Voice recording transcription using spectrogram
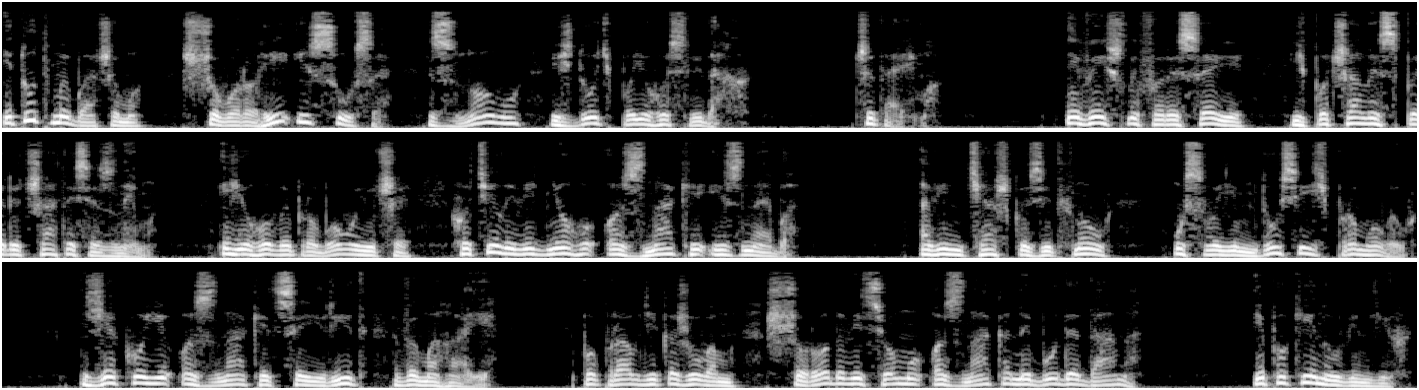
І тут ми бачимо, що вороги Ісуса знову йдуть по його слідах. Читаємо. І вийшли фарисеї і почали сперечатися з ним, і його випробовуючи, хотіли від нього ознаки із неба. А він тяжко зітхнув у своїм дусі й промовив якої ознаки цей рід вимагає. По правді кажу вам, що родові цьому ознака не буде дана. І покинув він їх,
